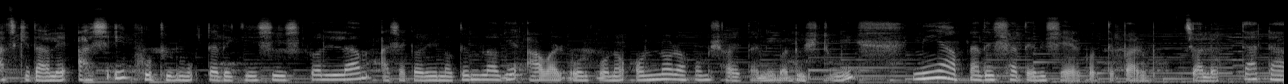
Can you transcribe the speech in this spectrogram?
আজকে তাহলে আসি ফুটুর মুখটা দেখে শেষ করলাম। আশা করি নতুন ব্লগে আবার ওর কোনো অন্য রকম শয়তানি বা দুষ্টুমি নিয়ে আপনাদের সাথে আমি শেয়ার করতে পারব। চলো, টাটা।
